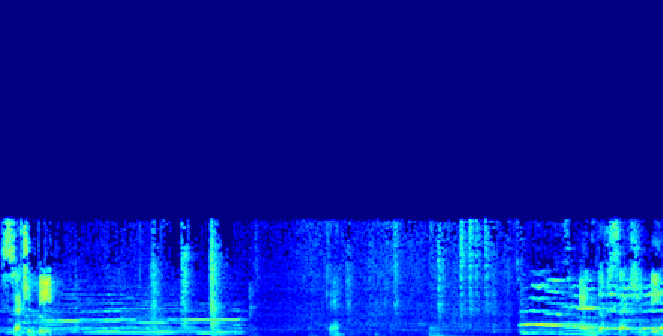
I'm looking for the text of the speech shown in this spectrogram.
Section B. End of section B.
